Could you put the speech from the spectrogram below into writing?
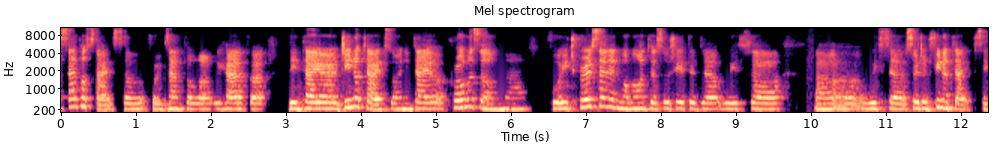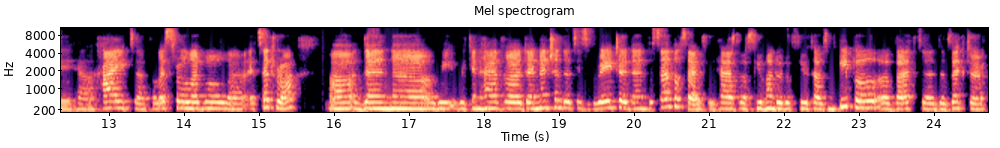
sample size. So for example, we have the entire genotype, so an entire chromosome for each person, and we want to associate it with with uh, certain phenotypes, say uh, height, cholesterol level, etc., uh, then uh, we, we can have a dimension that is greater than the sample size. We have a few hundred or few thousand people, uh, but the vector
